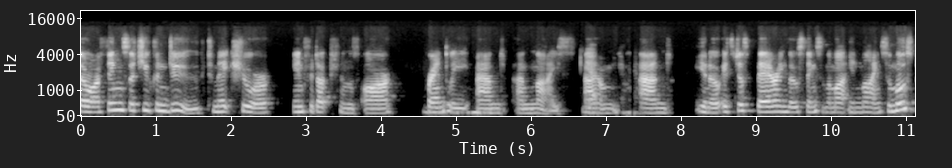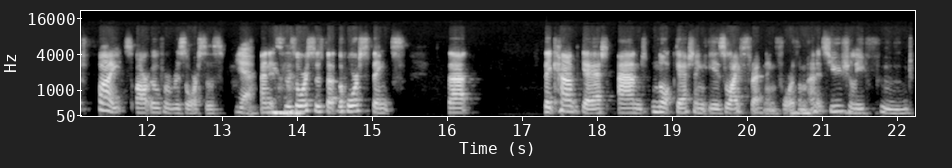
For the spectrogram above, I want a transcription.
there are things that you can do to make sure introductions are friendly and and nice, yeah. um, and you know, it's just bearing those things in the in mind. So most fights are over resources. Yeah. And it's resources that the horse thinks that they can't get and not getting is life threatening for them, and it's usually food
